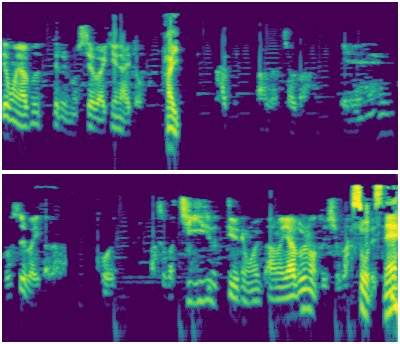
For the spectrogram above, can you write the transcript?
でも破ってるのしてはいけないと。はい。あ、なっちゃうな。えー、どうすればいいかな。こう、あ、そうか、ちぎるっていうでも、あの、破るのと一緒か。そうですね。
